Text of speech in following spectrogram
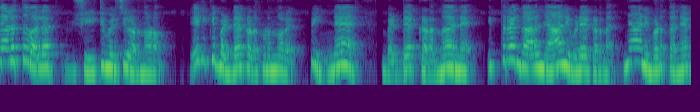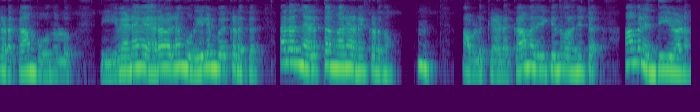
നിലത്ത് വല്ല ഷീറ്റ് മരിച്ച് കിടന്നോണം. എനിക്ക് ബെഡേ കിടക്കണം എന്ന് പറയാം. പിന്നെ ബെഡേ കിടന്ന് തന്നെ. ഇത്രയും കാലം ഞാൻ ഇവിടെ കിടന്ന്. ഞാൻ ഇവിടെ തന്നെ കിടക്കാൻ പോകുന്നുള്ളൂ. നീ വേണേ വേറെ വല്ല മുറിയിലും പോയി കിടക്ക്. അല്ല നിലത്ത് അങ്ങനെ ഇറങ്ങി കിടന്നു അവൾ കിടക്കാൻ മതിരിക്കുന്നു പറഞ്ഞിട്ട് അമൽ എന്ത് ചെയ്യുവാണ്?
